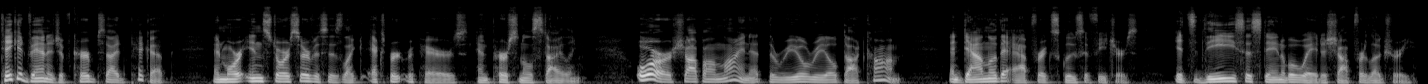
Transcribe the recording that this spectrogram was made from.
Take advantage of curbside pickup and more in store services like expert repairs and personal styling. Or shop online at therealreal.com and download the app for exclusive features. It's the sustainable way to shop for luxury.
